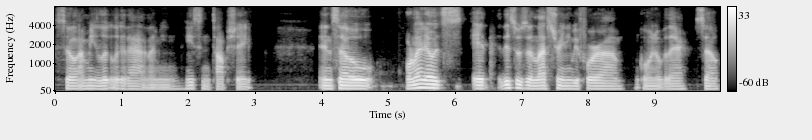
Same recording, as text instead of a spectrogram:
So I mean, look look at that. I mean, he's in top shape. And so Orlando, it's it. This was the last training before um, going over there. So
